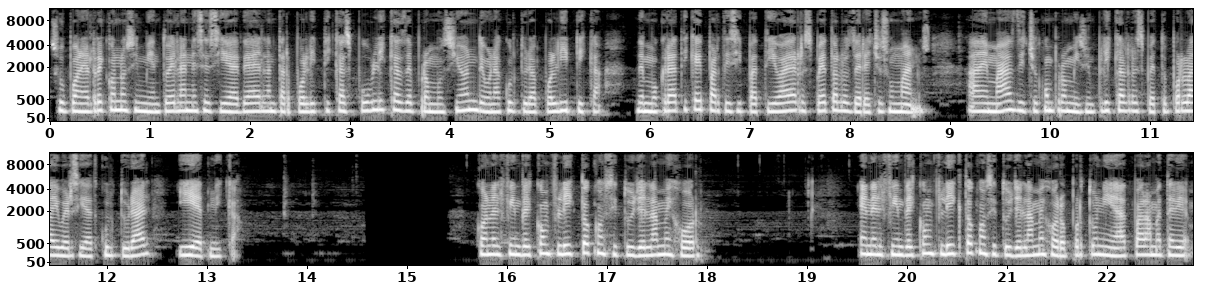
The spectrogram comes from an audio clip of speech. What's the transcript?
supone el reconocimiento de la necesidad de adelantar políticas públicas de promoción de una cultura política, democrática y participativa de respeto a los derechos humanos. Además, dicho compromiso implica el respeto por la diversidad cultural y étnica. Con el fin del conflicto constituye la mejor en el fin del conflicto constituye la mejor oportunidad para material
